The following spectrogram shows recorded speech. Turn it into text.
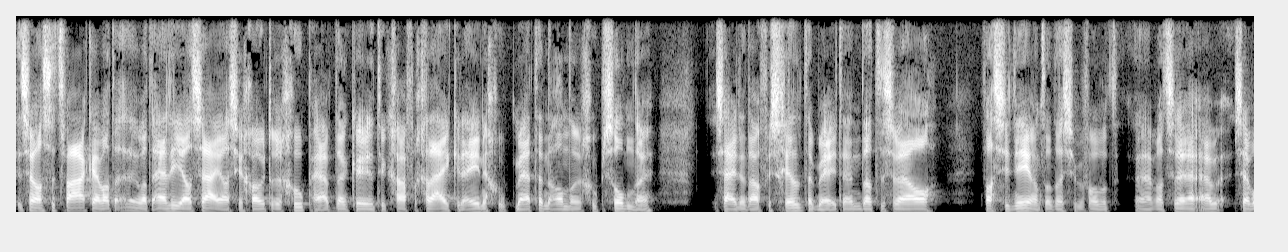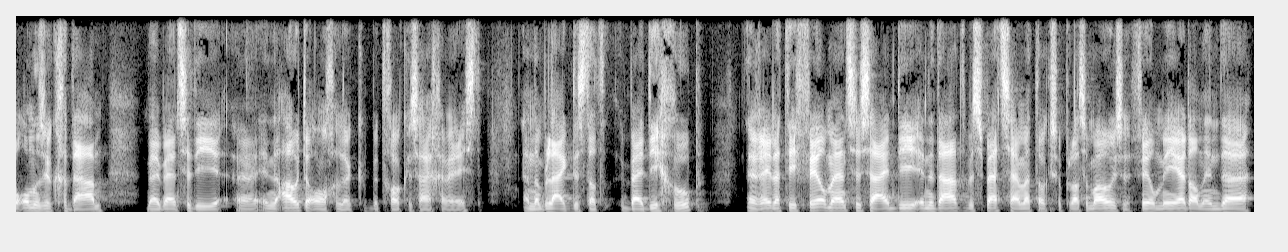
zoals het vaker, wat, wat Ellie al zei... als je een grotere groep hebt, dan kun je natuurlijk gaan vergelijken... de ene groep met en de andere groep zonder. Zijn er nou verschillen te meten? En dat is wel fascinerend. Want als je bijvoorbeeld, uh, wat ze, hebben, ze hebben onderzoek gedaan bij mensen die uh, in een auto-ongeluk betrokken zijn geweest. En dan blijkt dus dat bij die groep er relatief veel mensen zijn die inderdaad besmet zijn met toxoplasmose. Veel meer dan in de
